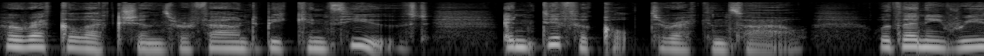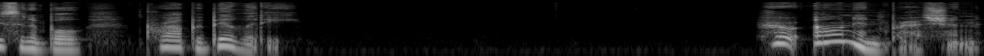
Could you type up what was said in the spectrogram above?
her recollections were found to be confused and difficult to reconcile with any reasonable probability. Her own impression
